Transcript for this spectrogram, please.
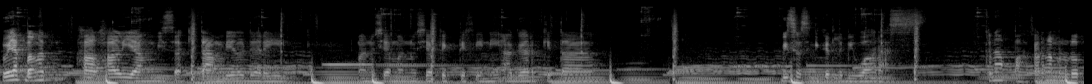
banyak banget hal-hal yang bisa kita ambil dari manusia-manusia fiktif ini agar kita bisa sedikit lebih waras. Kenapa? Karena menurut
